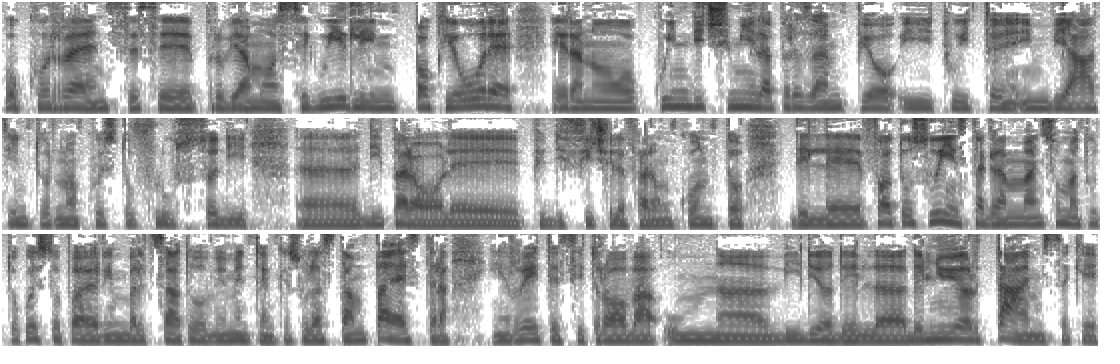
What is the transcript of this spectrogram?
occorrenze. Se proviamo a seguirli, in poche ore erano 15.000 per esempio i tweet inviati intorno a questo flusso di, eh, di parole. È più difficile fare un conto delle foto su Instagram, ma insomma tutto questo poi è rimbalzato ovviamente anche sulla stampa estera in rete si trova un uh, video del, del New York Times che,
